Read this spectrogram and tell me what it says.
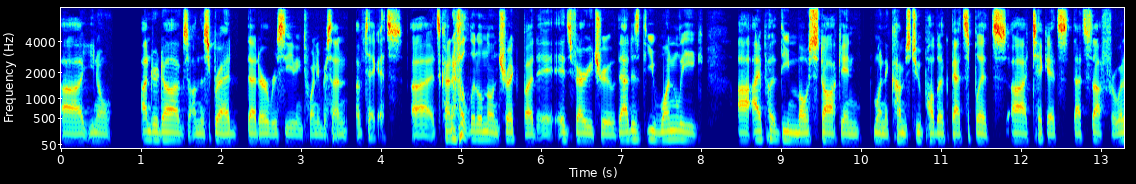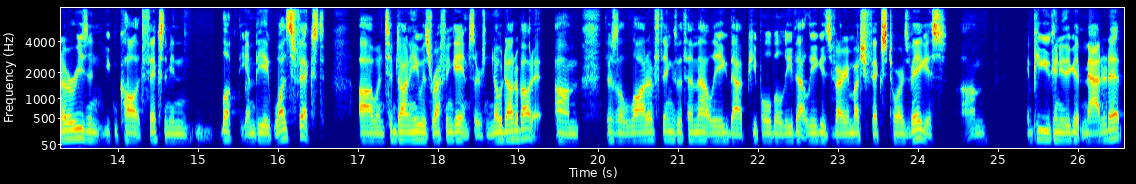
uh, you know, underdogs on the spread that are receiving 20% of tickets. Uh, it's kind of a little known trick, but it, it's very true. That is the one league uh, I put the most stock in when it comes to public bet splits, uh, tickets, that stuff. For whatever reason, you can call it fixed. I mean, look, the NBA was fixed. Uh, when Tim Donaghy was refing games. There's no doubt about it. Um, there's a lot of things within that league that people believe that league is very much fixed towards Vegas. Um, and you can either get mad at it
